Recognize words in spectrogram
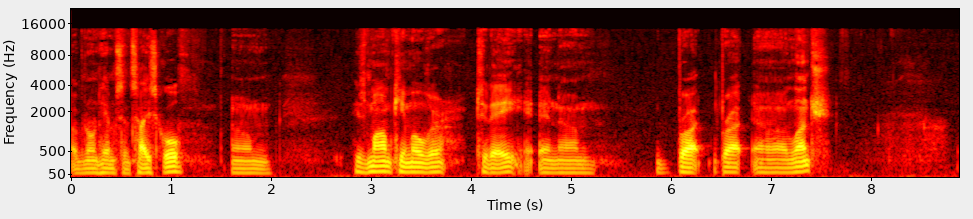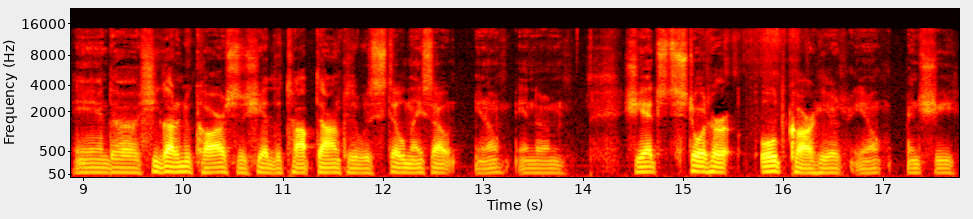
I've known him since high school. Um, his mom came over today and um, brought brought uh, lunch, and uh, she got a new car, so she had the top down because it was still nice out, you know, and um, she had stored her old car here, you know, and she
